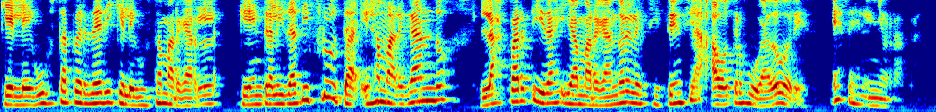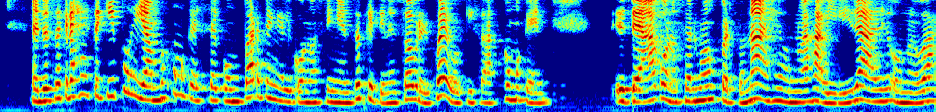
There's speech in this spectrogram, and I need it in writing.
que le gusta perder y que le gusta amargar, que en realidad disfruta, es amargando las partidas y amargándole la existencia a otros jugadores. Ese es el niño rata. Entonces creas este equipo y ambos como que se comparten el conocimiento que tienen sobre el juego. Quizás como que eh, te haga conocer nuevos personajes o nuevas habilidades o nuevos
